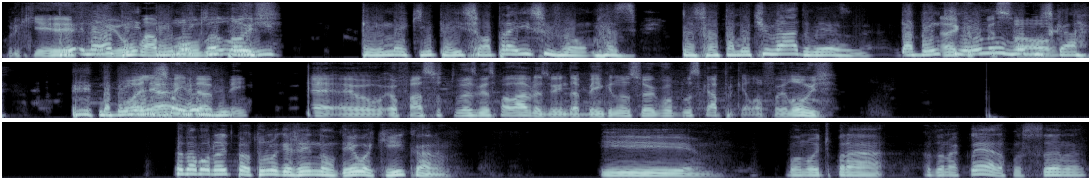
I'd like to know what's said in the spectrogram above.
Porque Não, foi tem, uma tem bomba uma longe. Aí, tem uma equipe aí só para isso, João, mas o pessoal tá motivado mesmo. Né? Ainda bem que, é que eu pessoal... não vou buscar. Ainda bem Olha, que eu não ainda eu, bem. É, eu, eu faço tuas minhas palavras, viu? Ainda bem que não sou eu que vou buscar, porque ela foi longe. Vou dar boa noite para a turma que a gente não deu aqui, cara. E boa noite para a dona Cléa, a Rossana,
